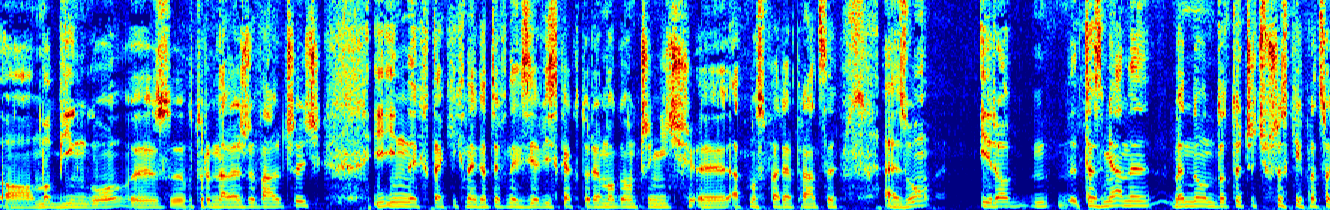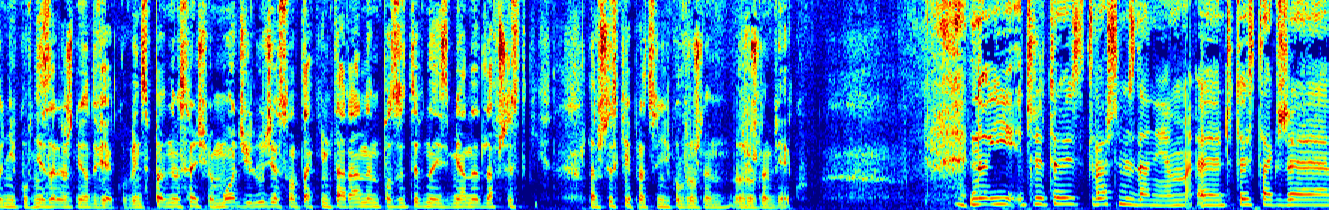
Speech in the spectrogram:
o mobbingu, y, z którym należy walczyć i innych takich negatywnych zjawiskach, które mogą czynić e, atmosferę pracy e, złą. I te zmiany będą dotyczyć wszystkich pracowników, niezależnie od wieku. Więc w pewnym sensie młodzi ludzie są takim taranem pozytywnej zmiany dla wszystkich, dla wszystkich pracowników w różnym, w różnym wieku. No i czy to jest waszym zdaniem, e, czy to jest tak, że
